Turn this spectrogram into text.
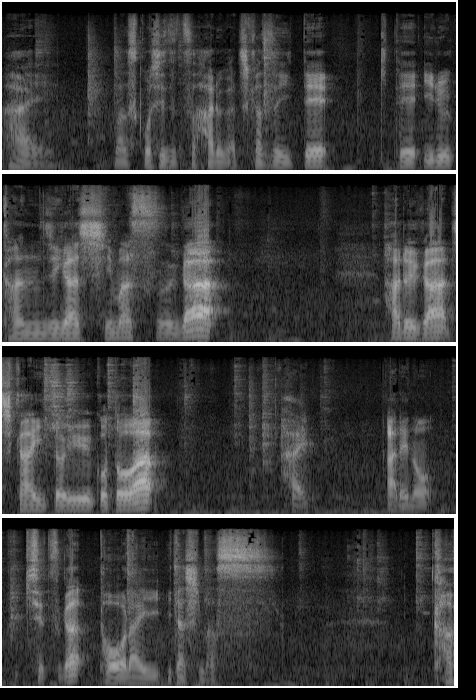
はい。まあ少しずつ春が近づいてきている感じがしますが。春が近いということははいあれの季節が到来いたします。花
